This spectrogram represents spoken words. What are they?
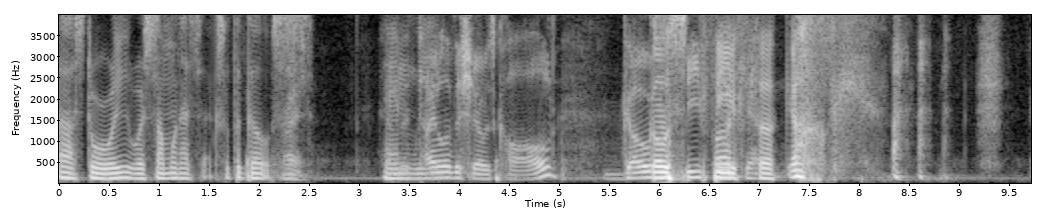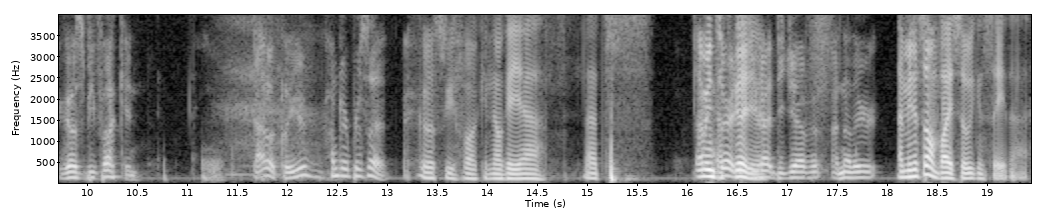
uh, story where someone has sex with a ghost. And, And the title of the show is called Ghost, Ghost Be be Fucking. fuck. Ghost Be Fucking. That'll clear, hundred percent. Ghost be fucking. Okay, yeah, that's. I mean, That's sorry. good, did, you ha- did you have another? I mean, it's on Vice, so we can say that.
